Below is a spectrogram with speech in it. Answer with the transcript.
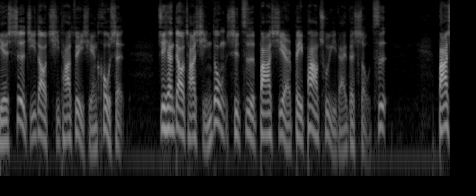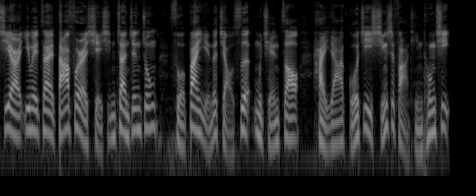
也涉及到其他罪嫌候审。这项调查行动是自巴希尔被罢黜以来的首次。巴希尔因为在达富尔血腥战争中所扮演的角色，目前遭海牙国际刑事法庭通缉。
